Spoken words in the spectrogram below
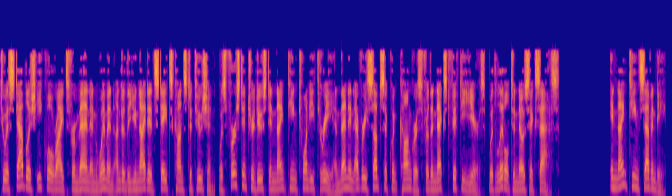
to establish equal rights for men and women under the United States Constitution, was first introduced in 1923 and then in every subsequent Congress for the next 50 years, with little to no success. In 1970,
